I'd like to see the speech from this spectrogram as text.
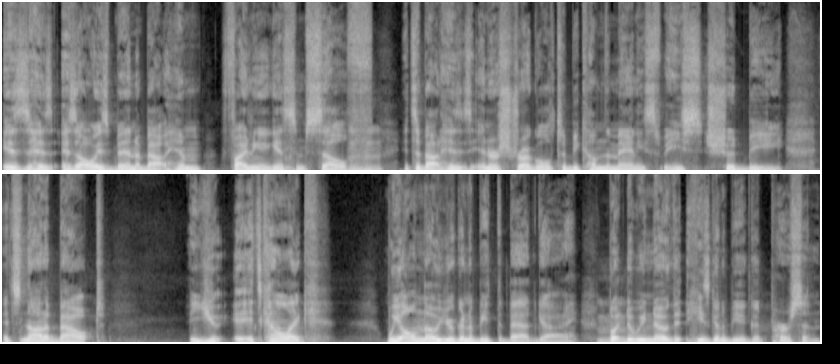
is has has always been about him fighting against himself. Mm-hmm. It's about his inner struggle to become the man he he should be. It's not about you. It's kind of like we all know you're going to beat the bad guy, Mm-hmm. but do we know that he's going to be a good person?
